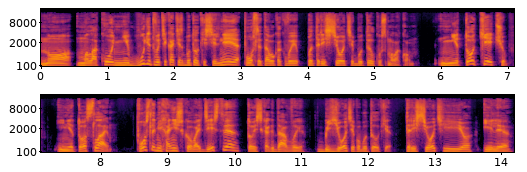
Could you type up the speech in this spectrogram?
Но молоко не будет вытекать из бутылки сильнее после того, как вы потрясете бутылку с молоком. Не то кетчуп и не то слайм. После механического воздействия, то есть когда вы бьете по бутылке, трясете ее или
